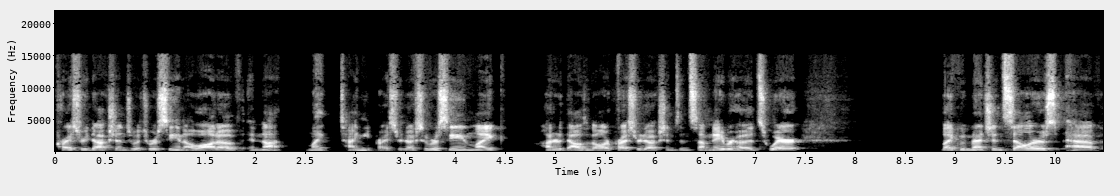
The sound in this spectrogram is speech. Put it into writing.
price reductions which we're seeing a lot of and not like tiny price reductions we're seeing like $100000 price reductions in some neighborhoods where like we mentioned sellers have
